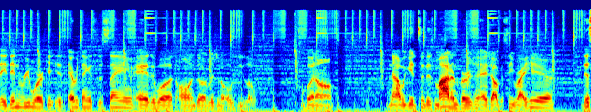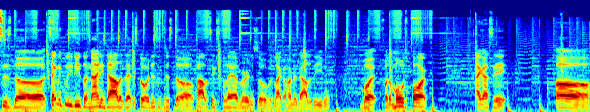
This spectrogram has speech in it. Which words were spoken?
They didn't rework it. It's, everything is the same as it was on the original OG low. But um, now we get to this modern version, as y'all can see right here. This is the, technically these are $90 at the store. This is just the uh, Politics collab version, so it was like $100 even. But for the most part, like I said, uh,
